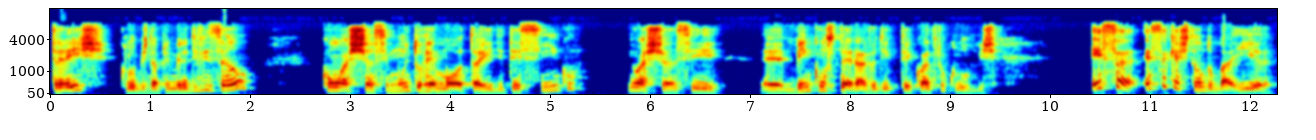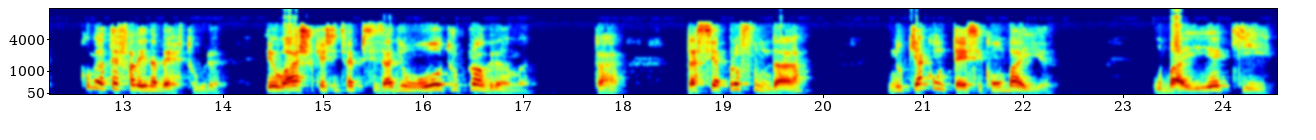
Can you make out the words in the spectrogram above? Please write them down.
três clubes na primeira divisão, com uma chance muito remota aí de ter cinco e uma chance é, bem considerável de ter quatro clubes. Essa, essa questão do Bahia, como eu até falei na abertura, eu acho que a gente vai precisar de um outro programa, tá? Para se aprofundar no que acontece com o Bahia. O Bahia que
